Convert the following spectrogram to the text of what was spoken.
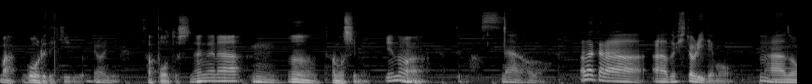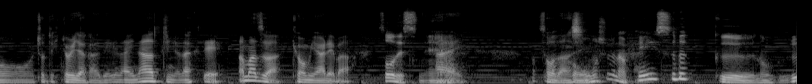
まあ、ゴールできるように。サポートしながら、うん。うん、楽しむっていうのはやってます。なるほど、まあ、だからあの一人でも、うん。あのちょっと一人だから出れないなっていうんじゃなくて、まあ、まずは興味あれば、そうですね。はい。相談しあと面白いのは、Facebook のグル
